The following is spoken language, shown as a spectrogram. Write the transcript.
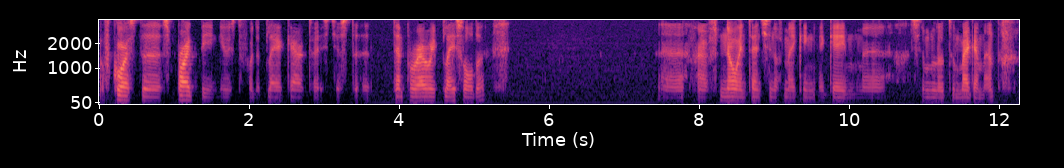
Of course the sprite being used for the player character is just a temporary placeholder. Uh, I have no intention of making a game uh, similar to Mega Man.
